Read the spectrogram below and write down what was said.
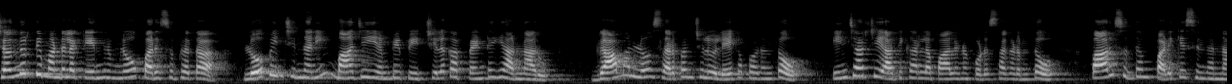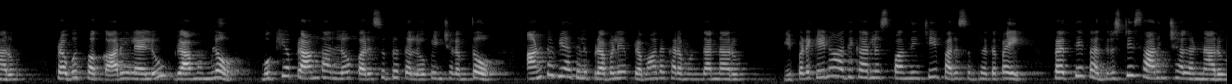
చందుర్తి మండల కేంద్రంలో పరిశుభ్రత లోపించిందని మాజీ ఎంపీపీ చిలక పెంటయ్య అన్నారు. గ్రామంలో సర్పంచులు లేకపోవడంతో ఇన్ఛార్జి అధికారుల పాలన కొనసాగడంతో పారిశుద్ధం పడికేసిందన్నారు. ప్రభుత్వ కార్యాలయాలు గ్రామంలో ముఖ్య ప్రాంతాల్లో పరిశుభ్రత లోపించడంతో అంటువ్యాధులు ప్రబలే ప్రమాదకరం ఉందన్నారు ఇప్పటికైనా అధికారులు స్పందించి పరిశుభ్రతపై ప్రత్యేక దృష్టి సారించాలన్నారు.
